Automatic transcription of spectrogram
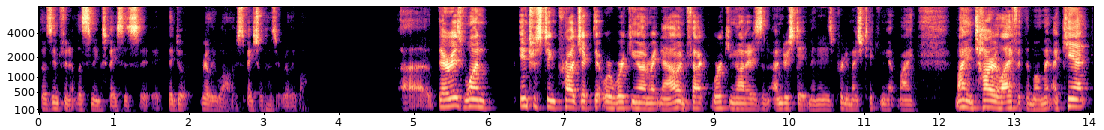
those infinite listening spaces. It, it, they do it really well. Spatial does it really well. Uh, there is one interesting project that we're working on right now. In fact, working on it is an understatement. It is pretty much taking up my my entire life at the moment. I can't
